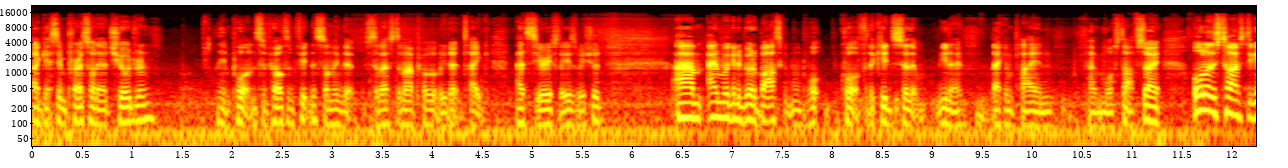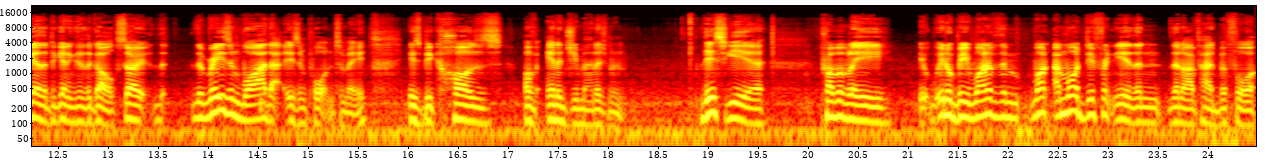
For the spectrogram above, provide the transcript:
I guess, impress on our children the importance of health and fitness. Something that Celeste and I probably don't take as seriously as we should. Um, and we're going to build a basketball court for the kids so that you know they can play and have more stuff. So all of this ties together to getting to the goal. So the, the reason why that is important to me is because of energy management. This year, probably it, will be one of the one, a more different year than than I've had before.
